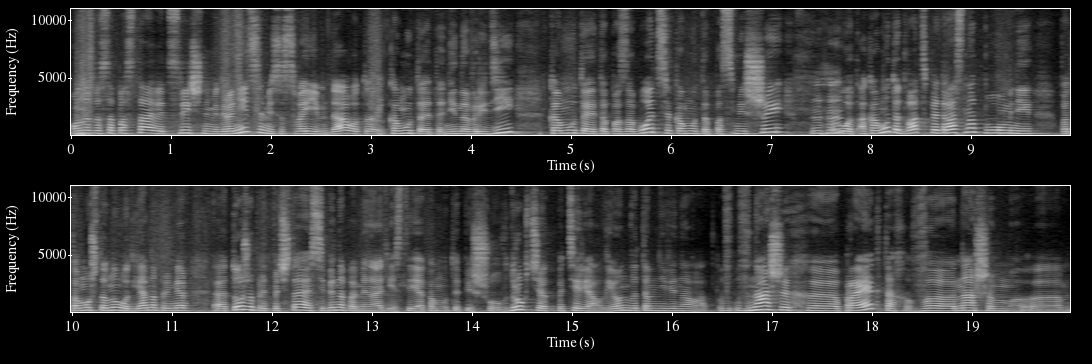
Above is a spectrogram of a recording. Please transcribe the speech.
Он это сопоставит с личными границами, со своим, да, вот э, кому-то это не навреди, кому-то это позаботься, кому-то посмеши, угу. вот, а кому-то 25 раз напомни, потому что, ну вот я, например, тоже предпочитаю себе напоминать, если я кому-то пишу, вдруг человек потерял, и он в этом не виноват. В наших проектах, в нашем э,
